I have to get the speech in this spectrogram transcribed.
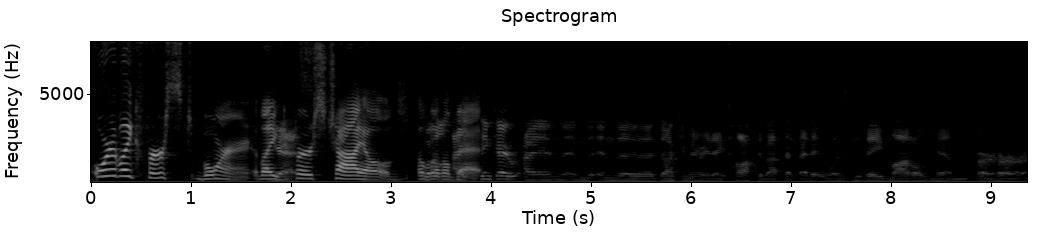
Or like firstborn, like Yes. first child, a well, little bit. I think I, I in, in, in the documentary they talked about that that it was they modeled him or her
